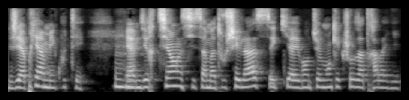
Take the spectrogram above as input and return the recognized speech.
j'ai appris à m'écouter mm -hmm. et à me dire tiens si ça m'a touché là c'est qu'il y a éventuellement quelque chose à travailler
